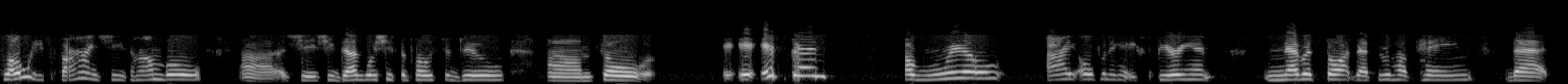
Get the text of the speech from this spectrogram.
Chloe's fine; she's humble. Uh, she she does what she's supposed to do. Um, so it, it's been a real eye-opening experience. Never thought that through her pain that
